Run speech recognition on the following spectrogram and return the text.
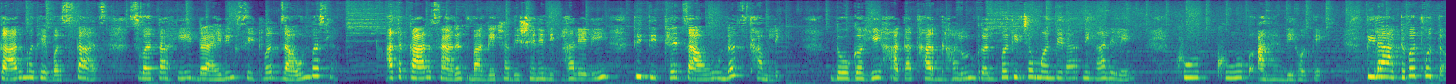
कारमध्ये बसताच स्वतःही ड्रायव्हिंग सीटवर जाऊन बसला. आता कार सारस बागेच्या दिशेने निघालेली ती तिथे जाऊनच थांबली. दोघही हातात हात घालून गणपतीच्या मंदिरात निघालेले. खूप खूप आनंदी होते. तिला आठवत होतं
